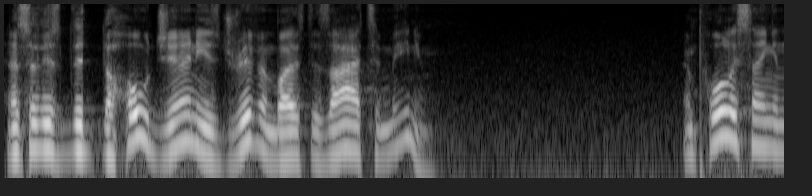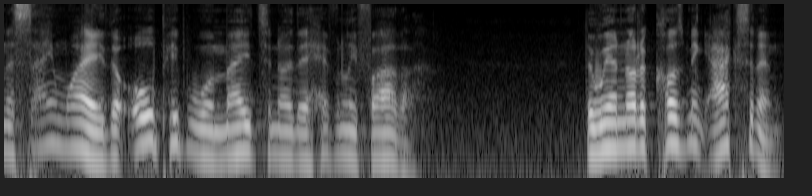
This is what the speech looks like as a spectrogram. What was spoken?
And so the, the whole journey is driven by this desire to meet him. And Paul is saying, in the same way, that all people were made to know their Heavenly Father. That we are not a cosmic accident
